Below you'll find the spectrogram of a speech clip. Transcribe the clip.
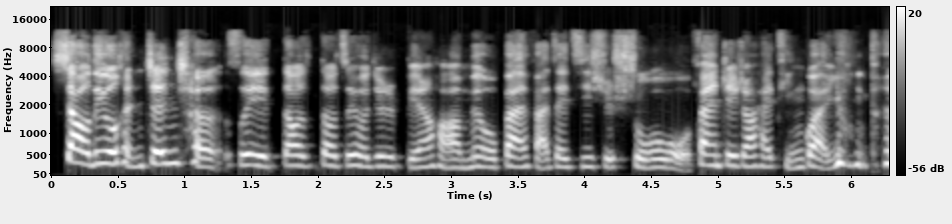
笑的又很真诚，所以到到最后就是别人好像没有办法再继续说我，我发现这招还挺管用的。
